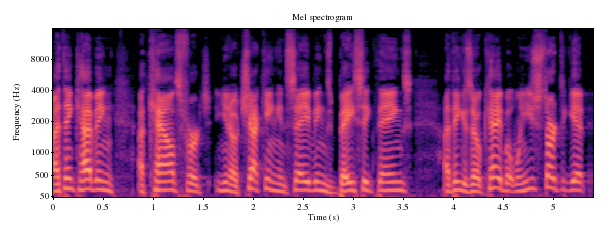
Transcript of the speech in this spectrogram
I think having accounts for, you know, checking and savings, basic things, I think is okay, but when you start to get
